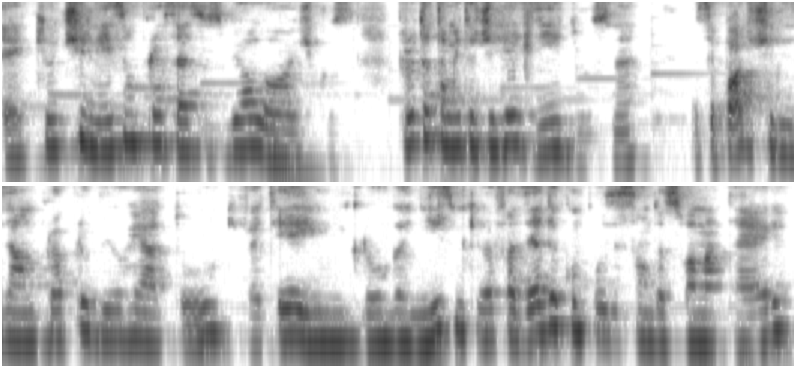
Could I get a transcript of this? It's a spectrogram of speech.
é, que utilizam processos biológicos para o tratamento de resíduos, né? Você pode utilizar um próprio bioreator, que vai ter aí um microorganismo que vai fazer a decomposição da sua matéria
